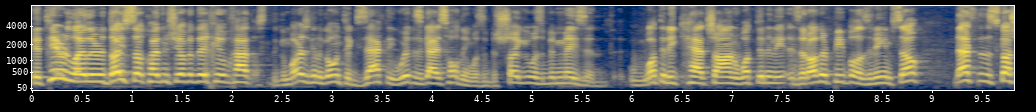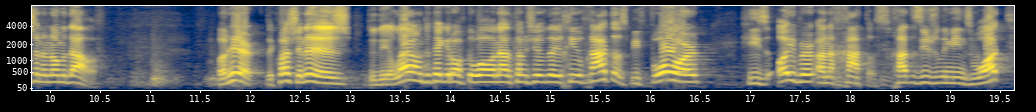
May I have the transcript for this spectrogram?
Hitir loyler doisa koidim shiavad dechiyuv chatas. The Gemara is going to go into exactly where this guy is holding. Was it b'shoigi? Was it b'mezid? What did he catch on? What didn't he? Is it other people? Is it he himself? That's the discussion in Nomad Aleph. But here, the question is, did they allow him to take it off the wall and not come shiv the chiyuv chatas before he's over on a chatas? Chatas usually means what?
